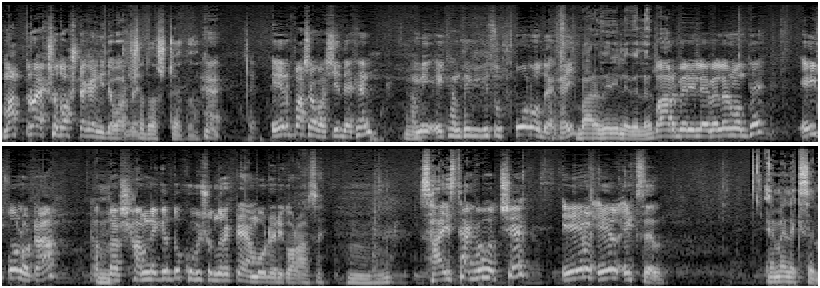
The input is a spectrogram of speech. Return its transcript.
মাত্র একশো দশ টাকায় নিতে পারবেন। একশো দশ টাকা। হ্যাঁ। এর পাশাপাশি দেখেন আমি এখান থেকে কিছু পোলো দেখাই। বারবেরি লেভেলের বারবেরি লেভেলের মধ্যে এই পোলোটা আপনার সামনে কিন্তু খুবই সুন্দর একটা এমব্রয়ডারি করা আছে। সাইজ থাকবে হচ্ছে M L XL M L XL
